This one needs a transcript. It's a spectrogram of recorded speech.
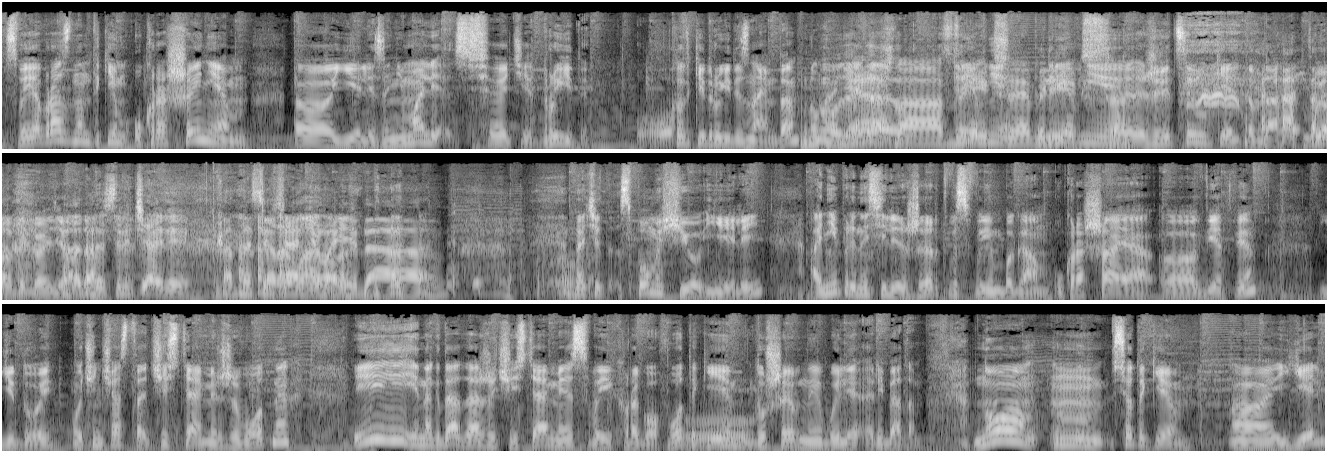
Своеобразным таким украшением э, ели занимались эти друиды. Кто такие друиды, знаем, да? Ну, конечно, Астерикс и древние, древние жрецы у кельтов, да, было такое дело. Односельчане. Односельчане мои, да. Значит, с помощью елей они приносили жертвы своим богам, украшая э, ветви едой, очень часто частями животных и иногда даже частями своих врагов. Вот такие душевные были ребята. Но все-таки ель,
